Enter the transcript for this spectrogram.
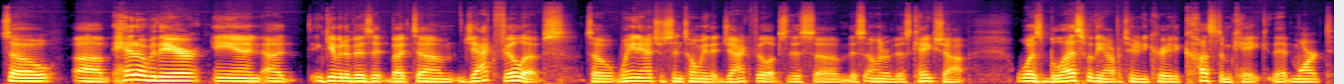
so uh, head over there and, uh, give it a visit. But um, Jack Phillips so Wayne Atcheson told me that Jack Phillips, this uh, this owner of this cake shop, was blessed with the opportunity to create a custom cake that marked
